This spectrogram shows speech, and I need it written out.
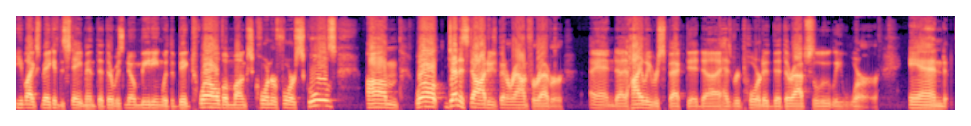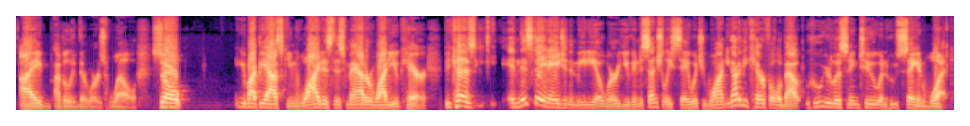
he likes making the statement that there was no meeting with the Big Twelve amongst corner four schools. Um, well, Dennis Dodd, who's been around forever and uh, highly respected, uh, has reported that there absolutely were, and I I believe there were as well. So you might be asking, why does this matter? Why do you care? Because in this day and age in the media where you can essentially say what you want, you got to be careful about who you're listening to and who's saying what.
